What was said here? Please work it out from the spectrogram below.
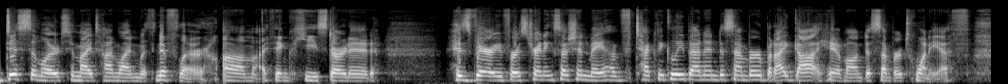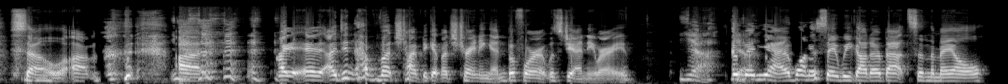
dissimilar to my timeline with Niffler. Um, I think he started his very first training session may have technically been in December, but I got him on December twentieth. So um, uh, I I didn't have much time to get much training in before it was January. Yeah. And yeah. then yeah, I want to say we got our bats in the mail.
